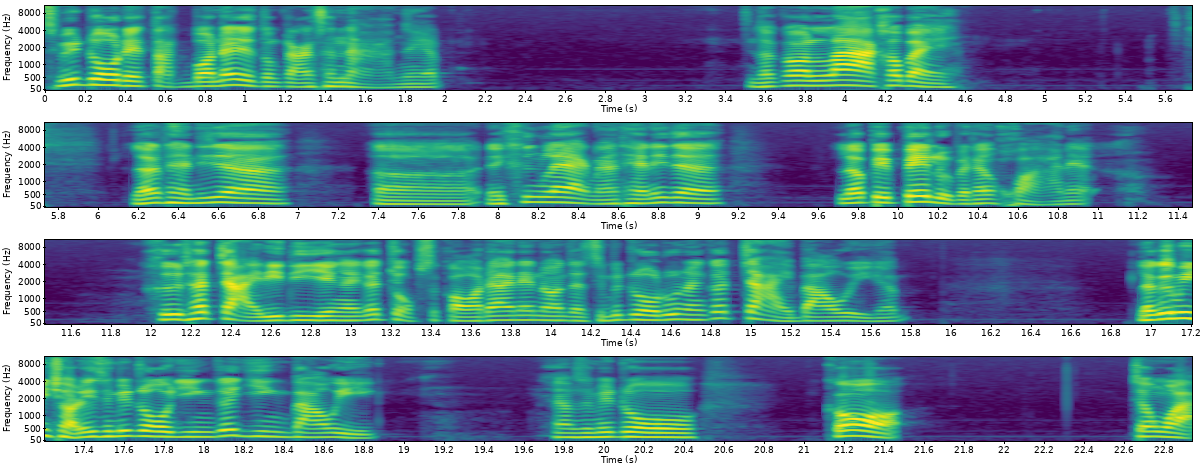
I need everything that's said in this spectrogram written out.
สมิธโรเนี่ยตัดบอลได้จากตรงกลางสนามนะครับแล้วก็ลากเข้าไป แล้วแทนที่จะในครึ่งแรกนะ แทนที่จะแล้วเปเป้หลุดไปทางขวาเนี่ย คือถ้าจ่ายดีๆยังไงก็จบสกอร์ได้แน่นอนแต่สมิธโรลูกนั้นก็จ่ายเบาอีกครับ แล้วก็มีช็อตที่สมิธโรยิงก็ยิงเบาอีกนะครับสมิธโรก็จังหวะ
